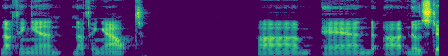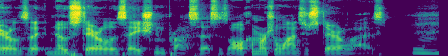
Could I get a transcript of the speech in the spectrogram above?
nothing in, nothing out, um, and uh, no steriliza- no sterilization processes. All commercial wines are sterilized. Hmm.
